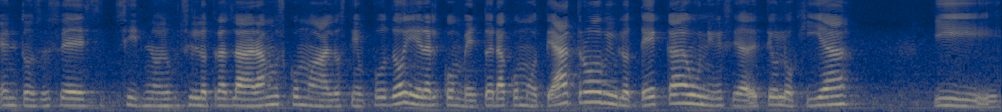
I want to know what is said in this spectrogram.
Entonces, eh, si, no, si lo trasladáramos como a los tiempos de hoy, era el convento, era como teatro, biblioteca, universidad de teología y,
